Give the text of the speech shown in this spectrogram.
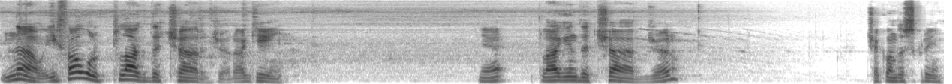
Now, if I will plug the charger again, yeah, plug in the charger. Check on the screen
